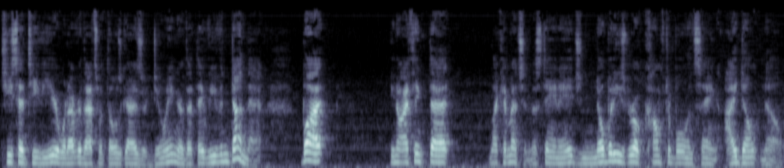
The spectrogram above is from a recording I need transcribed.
Cheesehead TV or whatever, that's what those guys are doing or that they've even done that. But, you know, I think that like I mentioned, this day and age, nobody's real comfortable in saying, I don't know,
